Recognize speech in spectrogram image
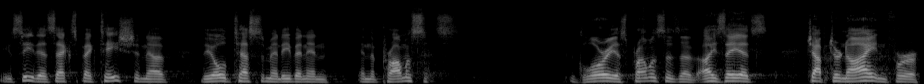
You see this expectation of the Old Testament even in, in the promises. Glorious promises of Isaiah chapter 9 For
